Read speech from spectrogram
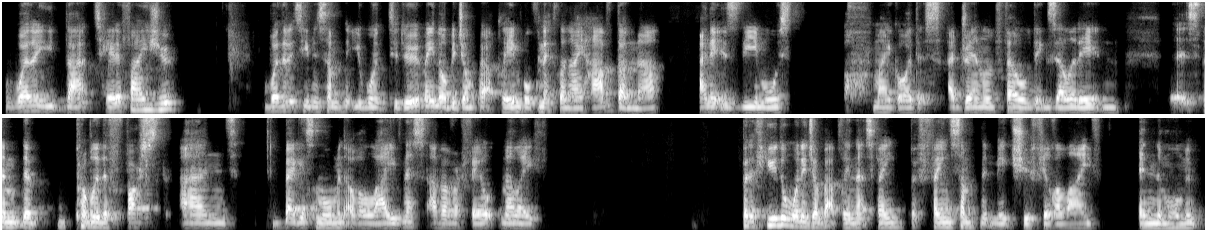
whether you, that terrifies you, whether it's even something that you want to do, it might not be jump out of a plane. Both Nicola and I have done that, and it is the most oh my god, it's adrenaline filled, exhilarating. It's the, the probably the first and biggest moment of aliveness I've ever felt in my life. But if you don't want to jump out of a plane, that's fine. But find something that makes you feel alive in the moment.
